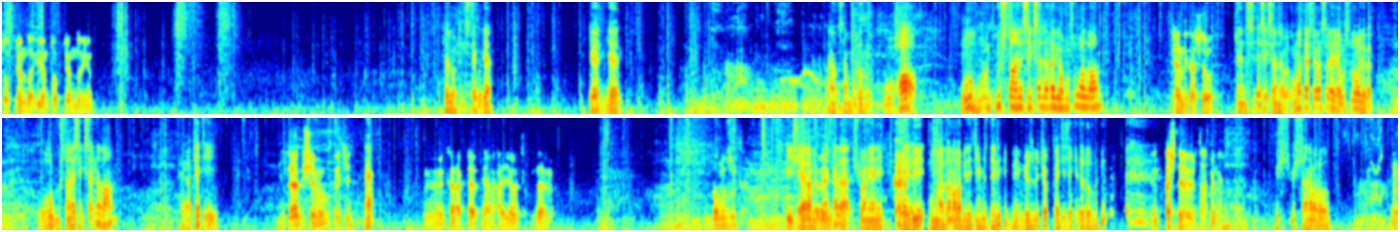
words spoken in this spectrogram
Topluyorum da yiyorum, topluyorum da yiyorum. Gel bakayım işte bu gel. Gel gel. Tamam sen burada dur. Oha! Oğlum bunun 3 tane 80 level yavrusu var lan. Kendi kaç level? Kendisi de 80 level. Ona kaç level var yavrusu da o level. Oğlum 3 tane 80 ne lan? Felaket iyi. Güzel bir şey mi bu peki? He? Ee, karakter yani hayal yaratık güzel mi? Domuzun Bir işe yaramıyor kanka da şu an yani deri bunlardan alabileceğimiz deri benim gözümü çok feci şekilde durdu. kaç devir tahmini? 3 3 tane var oğlum. Hmm,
